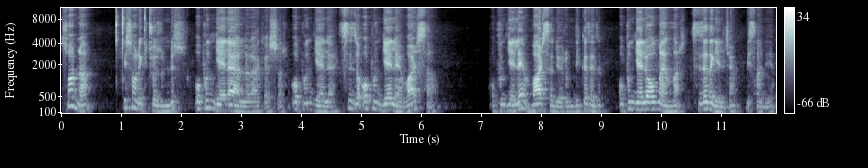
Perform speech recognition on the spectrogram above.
Sonra bir sonraki çözümümüz OpenGL ayarları arkadaşlar. OpenGL. Sizde OpenGL varsa OpenGL varsa diyorum dikkat edin. OpenGL olmayanlar size de geleceğim. Bir saniye.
